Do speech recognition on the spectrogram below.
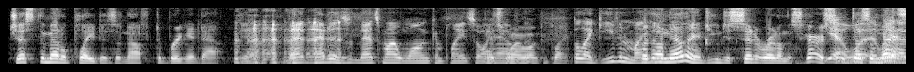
Just the metal plate is enough to bring it down. yeah. that that is that's my one complaint. So That's I have my the- one complaint. But like even my But on the other hand, you can just set it right on the cigar. So Yeah, it doesn't what- matter. Yeah,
